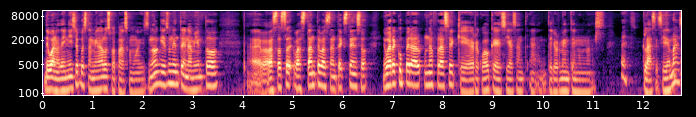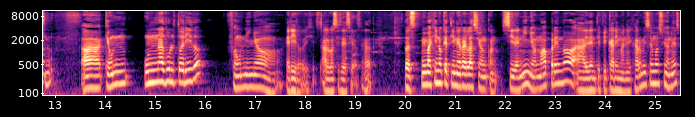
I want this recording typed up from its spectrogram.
De bueno, de inicio pues también a los papás, como dices, ¿no? Es un entrenamiento eh, bastante, bastante, bastante extenso. voy a recuperar una frase que recuerdo que decías anteriormente en unas pues, clases y demás, ¿no? Ah, que un, un, adulto herido fue un niño herido, dije, algo así decías, ¿verdad? Entonces, me imagino que tiene relación con si de niño no aprendo a identificar y manejar mis emociones,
